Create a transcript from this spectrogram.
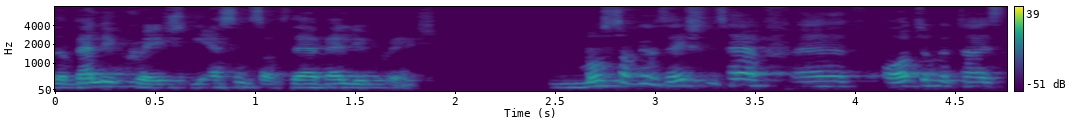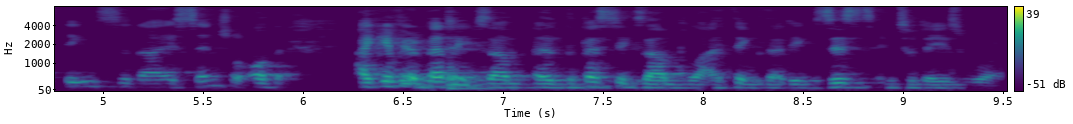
the value creation, the essence of their value creation most organizations have, have automatized things that are essential. I give you a better example, uh, the best example I think that exists in today's world.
